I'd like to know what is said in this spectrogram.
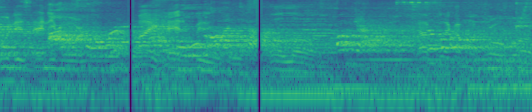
doing this anymore. My head really hurts a lot. I feel like I'm gonna throw up.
